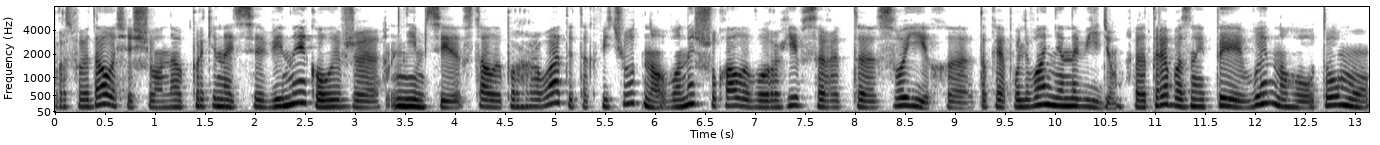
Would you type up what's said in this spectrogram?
розповідалося, що наприкінець війни, коли коли вже німці стали програвати так відчутно, вони шукали ворогів серед е, своїх е, таке полювання на відьом. Е, треба знайти винного у тому.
